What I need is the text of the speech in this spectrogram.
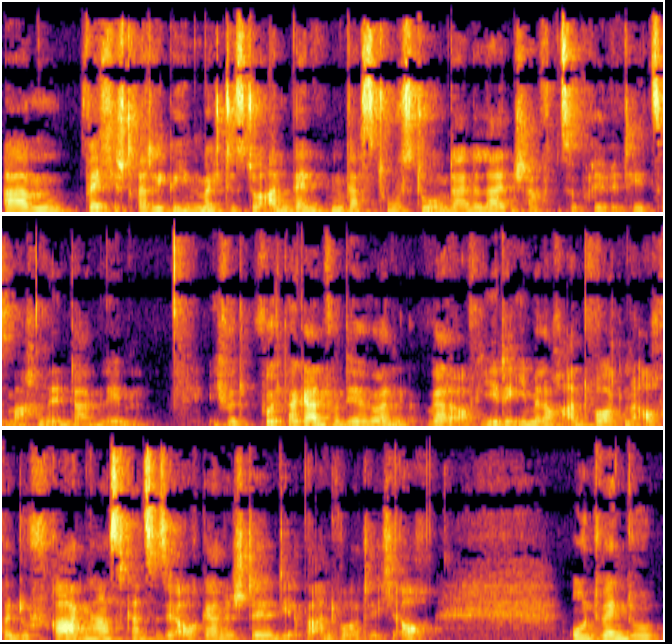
Ähm, welche Strategien möchtest du anwenden? Was tust du, um deine Leidenschaften zur Priorität zu machen in deinem Leben? Ich würde furchtbar gern von dir hören, werde auf jede E-Mail auch antworten. Auch wenn du Fragen hast, kannst du sie auch gerne stellen, die beantworte ich auch. Und wenn du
